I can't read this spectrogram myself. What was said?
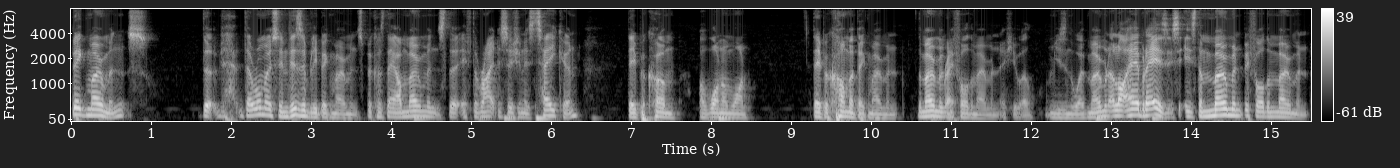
big moments, that they're almost invisibly big moments because they are moments that, if the right decision is taken, they become a one-on-one. They become a big moment. The moment before the moment, if you will. I'm using the word moment a lot here, but it is. It's, it's the moment before the moment.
